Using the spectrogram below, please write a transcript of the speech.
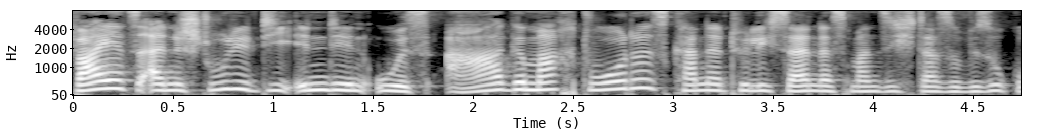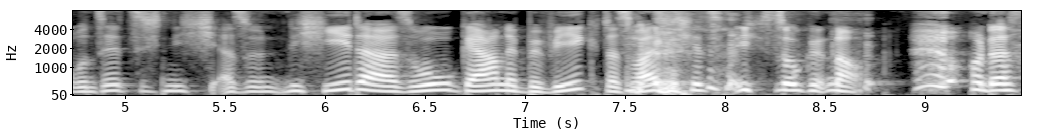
war jetzt eine Studie, die in den USA gemacht wurde. Es kann natürlich sein, dass man sich da sowieso grundsätzlich nicht, also nicht jeder so gerne bewegt. Das weiß ich jetzt nicht so genau. Und dass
